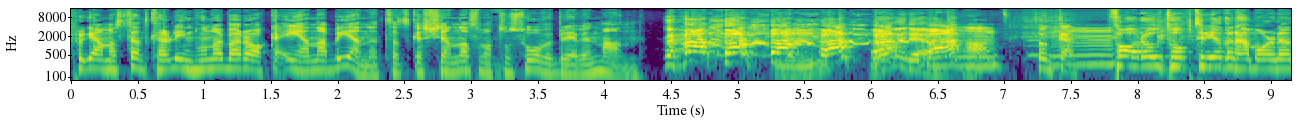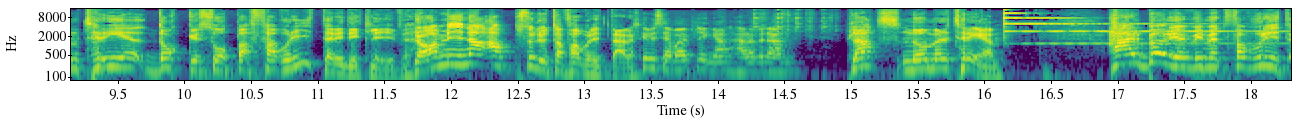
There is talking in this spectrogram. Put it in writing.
programassistent Caroline, hon har bara raka ena benet så att det ska kännas som att hon sover bredvid en man. Bra idé. Ja, funkar. Farao topp tre den här morgonen. Tre dokusåpa-favoriter i ditt liv. Ja, mina absoluta favoriter. Ska vi se, vad är plingan? Här har vi den. Plats nummer tre. Här börjar vi med ett favorit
